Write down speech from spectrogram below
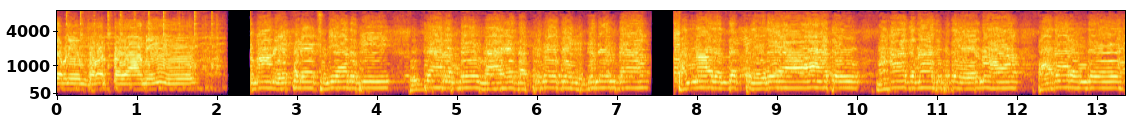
శుద్ధ సమర్పయామి ఎప్పుడే క్షణయాదపి విద్యారంభే వాయద ప్రవేదే నిగ్రమేవిద తన్నాదంత ప్రచోదయాత్ మహాగణాధిపతయే నమః పాదారంభోః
